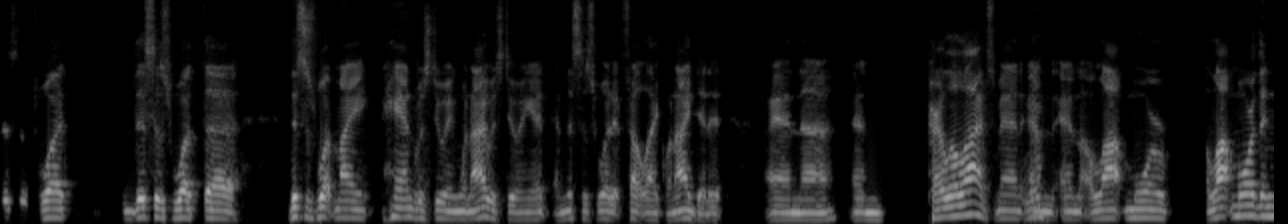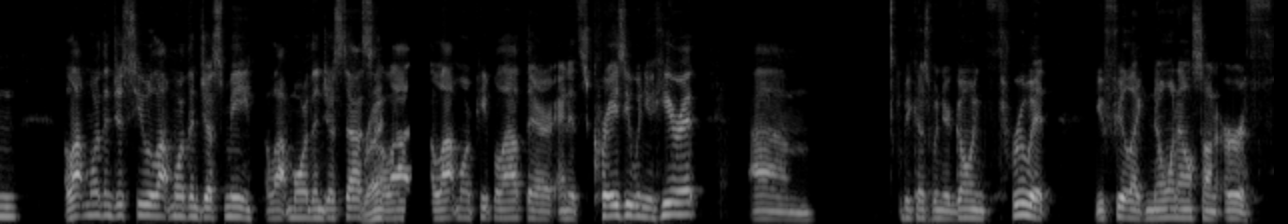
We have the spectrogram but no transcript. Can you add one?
this is what, this is what the, this is what my hand was doing when I was doing it, and this is what it felt like when I did it, and uh, and parallel lives, man, Yeah. and and a lot more, a lot more than a lot more than just you, a lot more than just me, a lot more than just us, Right. a lot, a lot more people out there. And it's crazy when you hear it. Um, because when you're going through it, you feel like no one else on earth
